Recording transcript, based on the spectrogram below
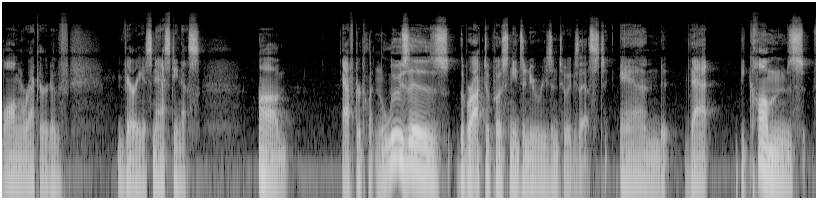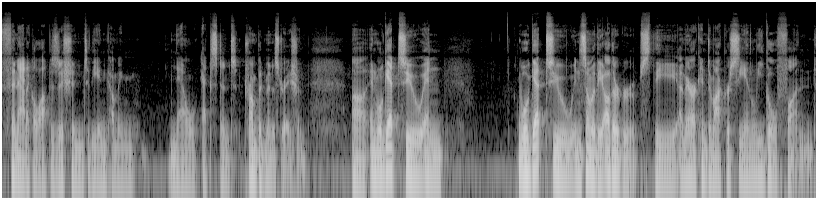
long record of various nastiness. Um, after Clinton loses, the Broctopus needs a new reason to exist, and that becomes fanatical opposition to the incoming, now extant Trump administration. Uh, and we'll get to and we'll get to in some of the other groups the American Democracy and Legal Fund,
